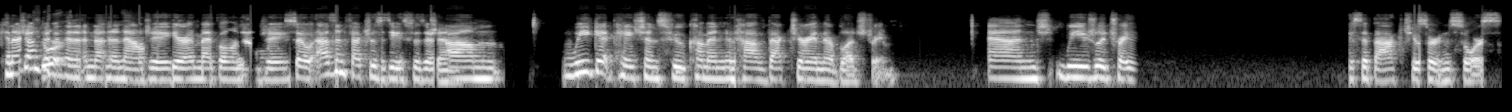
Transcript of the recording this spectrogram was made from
Can I jump sure. in with an, an, analogy here, a medical analogy? So, as infectious disease physician, um, we get patients who come in and have bacteria in their bloodstream and we usually trace it back to a certain source.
